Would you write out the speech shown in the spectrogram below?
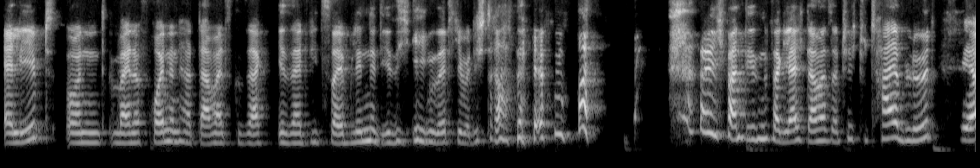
erlebt und meine Freundin hat damals gesagt, ihr seid wie zwei Blinde, die sich gegenseitig über die Straße helfen wollen. Ich fand diesen Vergleich damals natürlich total blöd, ja.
